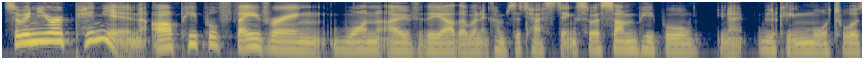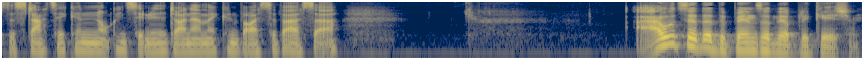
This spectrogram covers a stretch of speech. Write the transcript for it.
So, in your opinion, are people favoring one over the other when it comes to testing? So, are some people, you know, looking more towards the static and not considering the dynamic, and vice versa? I would say that depends on the application,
